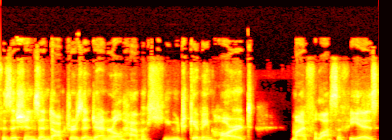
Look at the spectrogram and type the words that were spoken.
physicians and doctors in general have a huge giving heart. My philosophy is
